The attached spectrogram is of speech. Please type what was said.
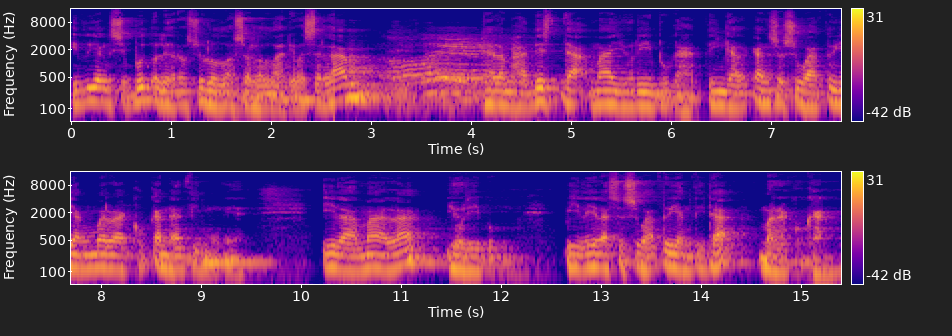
itu yang disebut oleh Rasulullah Sallallahu Alaihi Wasallam dalam hadis dakma yuri buka tinggalkan sesuatu yang meragukan hatimu ya. Ilamala yuribu pilihlah sesuatu yang tidak meragukan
